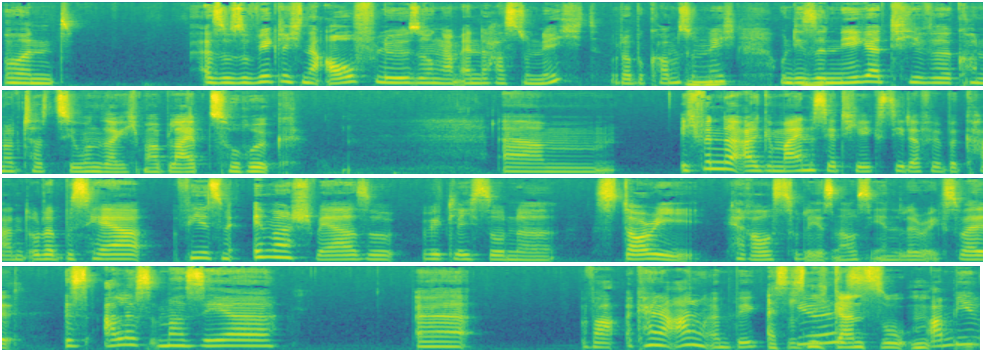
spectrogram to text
Und also so wirklich eine Auflösung am Ende hast du nicht oder bekommst du nicht. Und diese negative Konnotation, sage ich mal, bleibt zurück. Ähm, ich finde, allgemein ist ja TXT dafür bekannt. Oder bisher fiel es mir immer schwer, so wirklich so eine Story herauszulesen aus ihren Lyrics, weil es alles immer sehr, äh, war, keine Ahnung, ambiguous. Es ist nicht ganz so. Ambi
